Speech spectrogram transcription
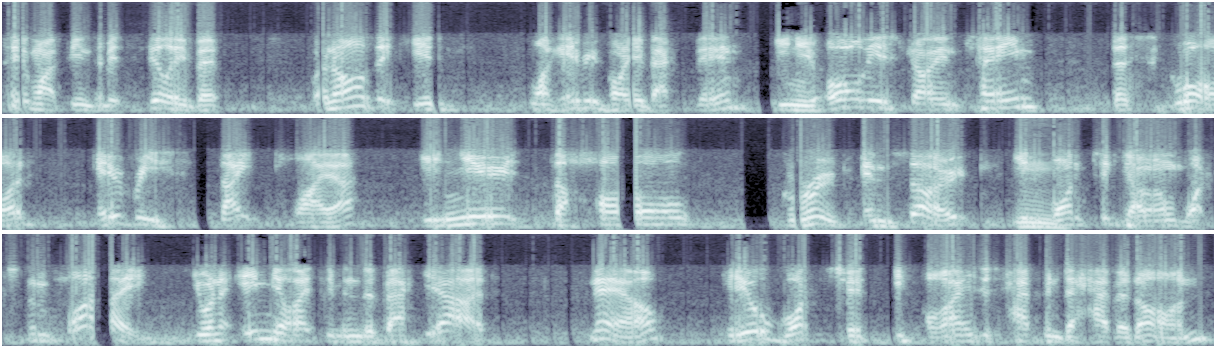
people might think it's a bit silly, but when I was a kid, like everybody back then, you knew all the Australian team, the squad, every state player. You knew the whole group. And so you'd hmm. want to go and watch them play. You want to emulate them in the backyard. Now, he'll watch it if I just happen to have it on.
